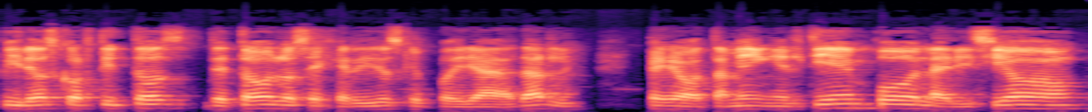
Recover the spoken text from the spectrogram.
videos cortitos de todos los ejercicios que podría darle. Pero también el tiempo, la edición,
